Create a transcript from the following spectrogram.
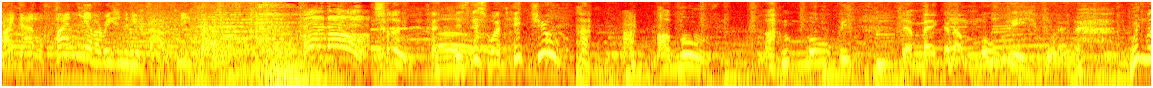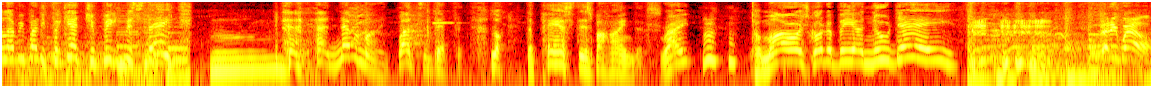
my dad will finally have a reason to be proud of me. Time out! Son, is this what hit you? I'll movie. A movie. They're making a movie. When, when will everybody forget your big mistake? Hmm. Never mind. What's the difference? Look, the past is behind us, right? Tomorrow's going to be a new day. Very well.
